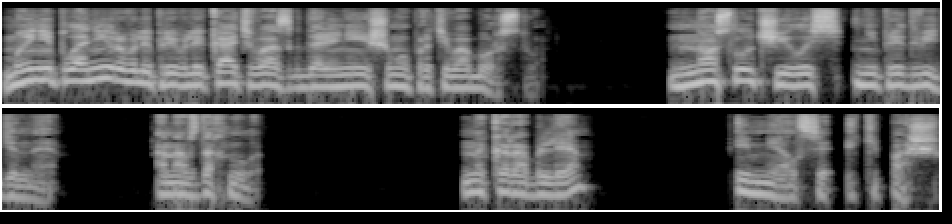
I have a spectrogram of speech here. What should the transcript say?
мы не планировали привлекать вас к дальнейшему противоборству. Но случилось непредвиденное. Она вздохнула. На корабле имелся экипаж.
